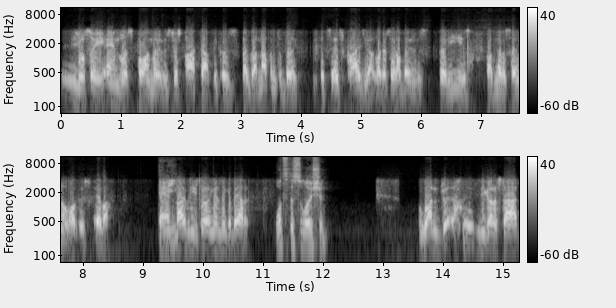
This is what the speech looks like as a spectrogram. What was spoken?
you'll see endless prime movers just parked up because they've got nothing to do. It's it's crazy. Like I said, I've been in this 30 years. I've never seen it like this ever, and nobody's doing anything about it. What's the solution? One, you got to start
